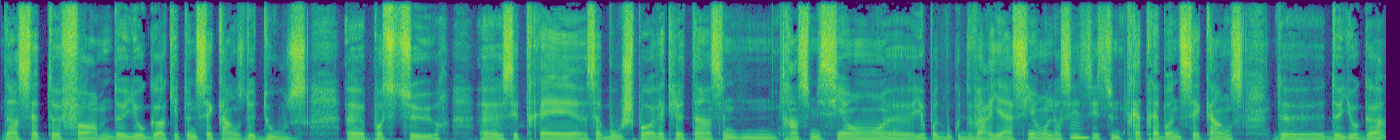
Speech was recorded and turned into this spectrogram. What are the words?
dans cette forme de yoga qui est une séquence de 12 euh, postures. Euh, c'est très, euh, ça bouge pas avec le temps. C'est une transmission. euh, Il y a pas beaucoup de variations là. C'est c'est une très très bonne séquence de, de yoga.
